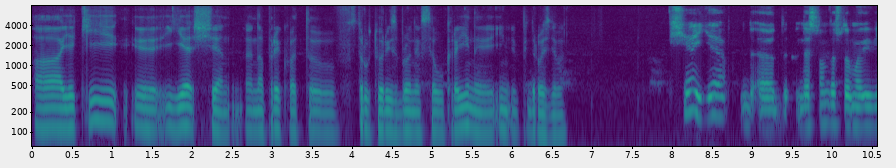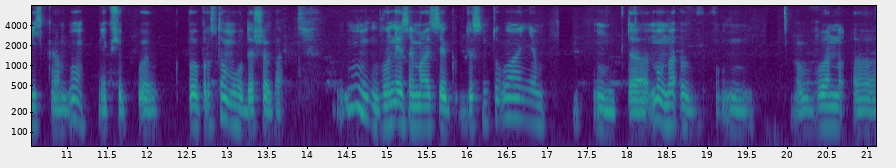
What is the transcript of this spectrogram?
А які е, є ще, е, наприклад, в структурі Збройних сил України і підрозділи? Ще є е, десантно-штурмові війська, ну, якщо по- по-простому ДШВ. Ну, вони займаються десантуванням та ну, на, в, м, в е,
